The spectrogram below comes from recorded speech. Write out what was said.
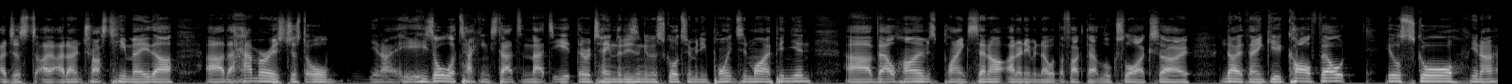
I just, I, I, don't trust him either. Uh, the hammer is just all you know, he's all attacking stats and that's it. They're a team that isn't going to score too many points, in my opinion. Uh, Val Holmes playing centre. I don't even know what the fuck that looks like. So, no, thank you. Kyle Feldt, he'll score, you know,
